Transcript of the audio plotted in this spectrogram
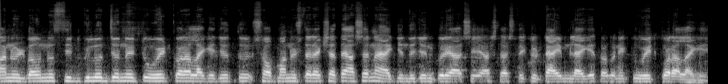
মানুষ বা অন্য সিটগুলোর জন্য একটু ওয়েট করা লাগে। যেহেতু সব মানুষ তার একসাথে আসে না, একজন দুজন করে আসে, আস্তে আস্তে একটু টাইম লাগে, তখন একটু ওয়েট করা লাগে।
